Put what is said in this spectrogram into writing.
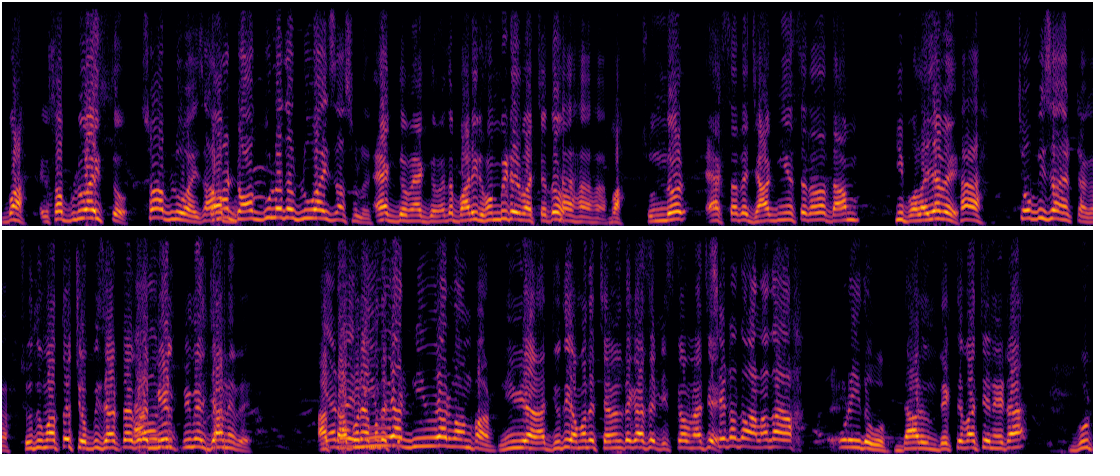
বাহ সব ব্লু আইস তো? সব ব্লু আইস আমার ডগগুলো তো ব্লু আইস আসলে। একদম একদম। এটা বাড়ির হোম বিটের বাচ্চা তো? হ্যাঁ হ্যাঁ বাহ সুন্দর। একসাথে ঝাঁক নিয়ে এসছে দাদা দাম কি বলা যাবে? হ্যাঁ চব্বিশ হাজার টাকা। শুধুমাত্র চব্বিশ হাজার টাকা করে মেল ফিমেল যা নেবে। আর তারপরে আমাদের new year bumper new year আর যদি আমাদের চ্যানেল থেকে আসে ডিসকাউন্ট আছে সেটা তো আলাদা করেই দেবো। দারুণ দেখতে পাচ্ছেন এটা? গুড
